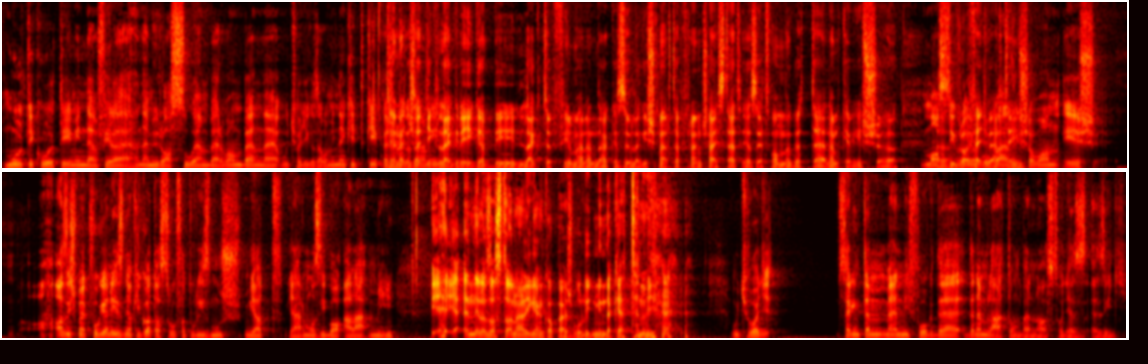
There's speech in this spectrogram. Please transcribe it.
multikulti, mindenféle nemű rasszú ember van benne, úgyhogy igazából mindenkit képes Tényleg az becsámít. egyik legrégebbi, legtöbb filmmel rendelkező, legismertebb franchise, tehát hogy azért van mögötte nem kevés masszív fegyvertény. rajongóbázisa van, és az is meg fogja nézni, aki katasztrófa turizmus miatt jár moziba, alá mi. Ennél az asztalnál igen kapásból így mind a ketten, ugye? Úgyhogy szerintem menni fog, de, de nem látom benne azt, hogy ez, ez így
